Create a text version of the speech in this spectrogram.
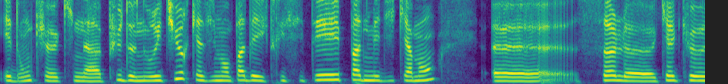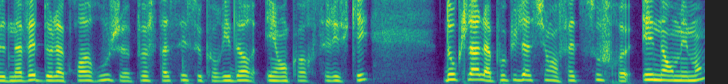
et donc euh, qui n'a plus de nourriture, quasiment pas d'électricité, pas de médicaments. Euh, seules euh, quelques navettes de la Croix-Rouge peuvent passer ce corridor et encore c'est risqué. Donc là, la population en fait souffre énormément.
